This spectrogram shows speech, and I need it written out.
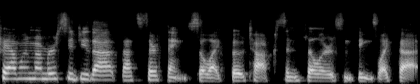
family members who do that. That's their thing. So like Botox and fillers and things like that.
